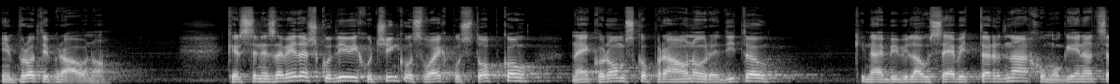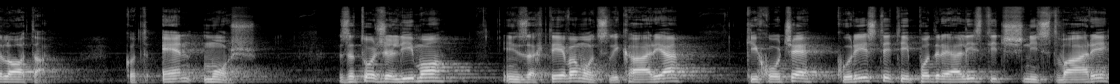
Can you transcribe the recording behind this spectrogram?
in protipravno. Ker se ne zaveda škodljivih učinkov svojih postopkov na ekonomsko-pravno ureditev, ki naj bi bila v sebi trdna, homogena celota, kot en mož. Zato želimo in zahtevamo od slikarja, ki hoče koristiti podrealistični stvari,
